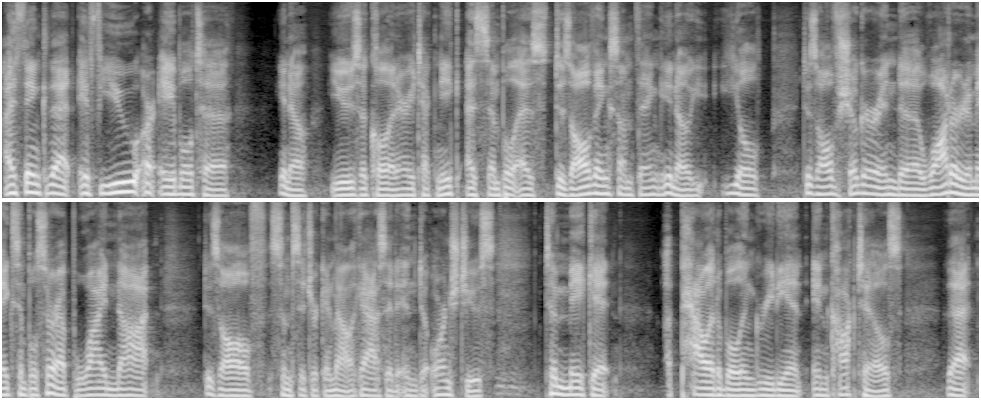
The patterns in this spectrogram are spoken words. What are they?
I think that if you are able to, you know, use a culinary technique as simple as dissolving something, you know, you'll dissolve sugar into water to make simple syrup. Why not dissolve some citric and malic acid into orange juice to make it a palatable ingredient in cocktails that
